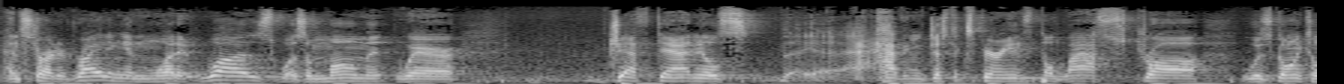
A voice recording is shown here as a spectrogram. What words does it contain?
and started writing. And what it was was a moment where Jeff Daniels, having just experienced the last straw, was going to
